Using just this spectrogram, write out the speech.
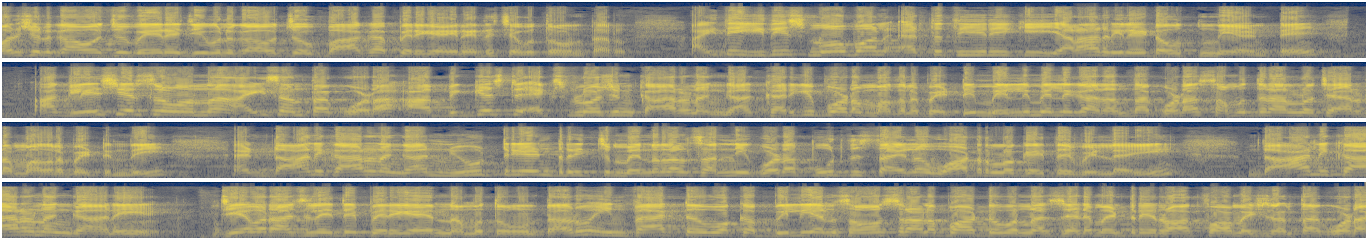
మనుషులు కావచ్చు వేరే జీవులు కావచ్చు బాగా పెరిగాయని అయితే చెబుతూ ఉంటారు. అయితే ఇది స్నోబాల్ ఎర్త్ థియరీకి ఎలా రిలేట్ అవుతుంది అంటే ఆ గ్లేషియర్స్లో ఉన్న ఐస్ అంతా కూడా ఆ బిగ్గెస్ట్ ఎక్స్ప్లోజన్ కారణంగా కరిగిపోవడం మొదలుపెట్టి మెల్లిమెల్లిగా అదంతా కూడా సముద్రాల్లో చేరడం మొదలుపెట్టింది. అండ్ దాని కారణంగా న్యూట్రియంట్ రిచ్ మినరల్స్ అన్నీ కూడా పూర్తి స్థాయిలో వాటర్లోకి అయితే వెళ్ళాయి. దాని కారణంగానే జీవరాశులు అయితే పెరిగాయని నమ్ముతూ ఉంటారు. ఇన్ఫాక్ట్ ఒక బిలియన్ సంవత్సరాల పాటు ఉన్న సెడిమెంటరీ రాక్ ఫార్మేషన్ అంతా కూడా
